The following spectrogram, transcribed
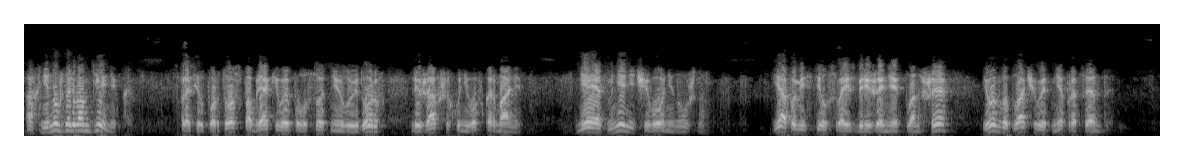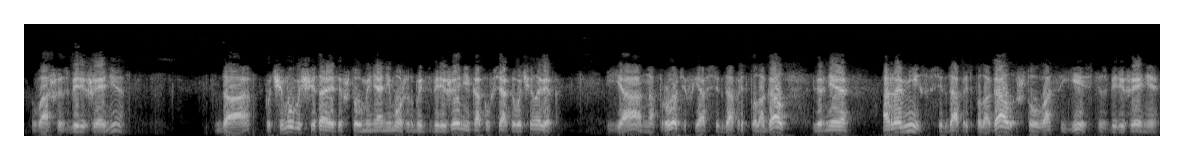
Ах, не нужно ли вам денег? — спросил Портос, побрякивая полусотню луидоров, лежавших у него в кармане. «Нет, мне ничего не нужно. Я поместил свои сбережения в планше, и он выплачивает мне проценты». «Ваши сбережения?» «Да. Почему вы считаете, что у меня не может быть сбережений, как у всякого человека?» «Я, напротив, я всегда предполагал, вернее, Арамис всегда предполагал, что у вас есть сбережения.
